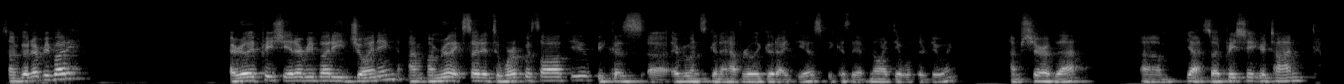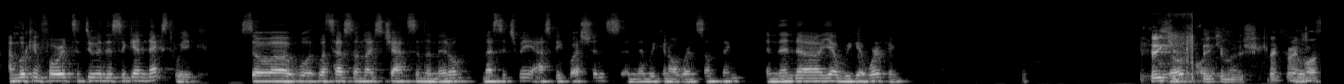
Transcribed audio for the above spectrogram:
Sound good, everybody? I really appreciate everybody joining. I'm I'm really excited to work with all of you because uh, everyone's going to have really good ideas because they have no idea what they're doing. I'm sure of that. Um, yeah, so I appreciate your time. I'm looking forward to doing this again next week. So uh, we'll, let's have some nice chats in the middle. Message me, ask me questions, and then we can all learn something. And then, uh, yeah, we get working. Thank So- you. Thank you, Manish. Thanks very much.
